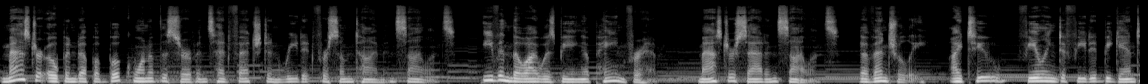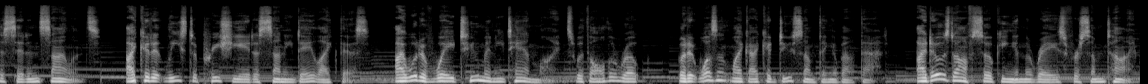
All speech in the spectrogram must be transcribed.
Master opened up a book one of the servants had fetched and read it for some time in silence. Even though I was being a pain for him, Master sat in silence. Eventually, I too, feeling defeated, began to sit in silence. I could at least appreciate a sunny day like this. I would have way too many tan lines with all the rope, but it wasn't like I could do something about that. I dozed off soaking in the rays for some time.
